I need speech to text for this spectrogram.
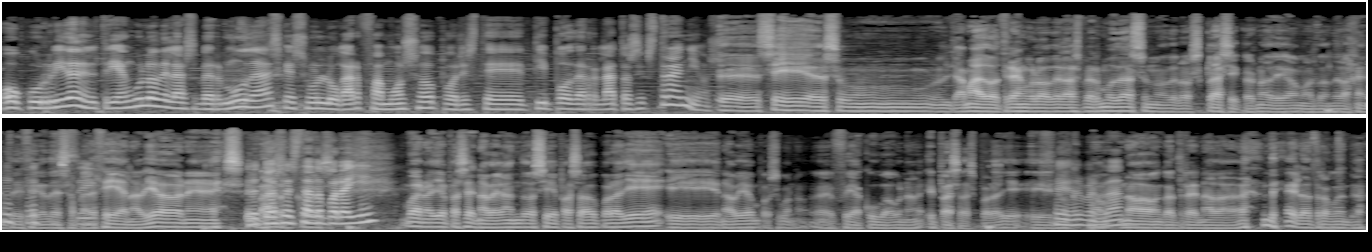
ocurrida en el Triángulo de las Bermudas, que es un lugar famoso por este tipo de relatos extraños. Eh, sí, es un llamado Triángulo de las Bermudas, uno de los clásicos, ¿no? Digamos, donde la gente dice que desaparecían aviones. ¿Pero tú has estado por allí? Bueno, yo pasé navegando, sí he pasado por allí y en avión, pues bueno, eh, fui a Cuba una y pasas por allí y no, encontré nada del otro mundo.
